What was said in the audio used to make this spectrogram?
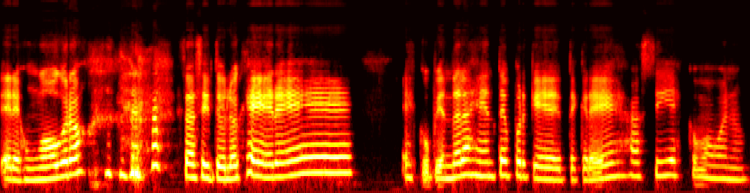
eres un ogro, o sea, si tú lo que eres escupiendo a la gente porque te crees así, es como, bueno,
